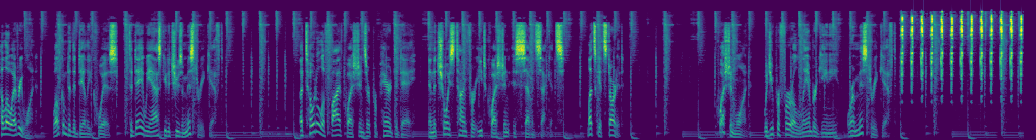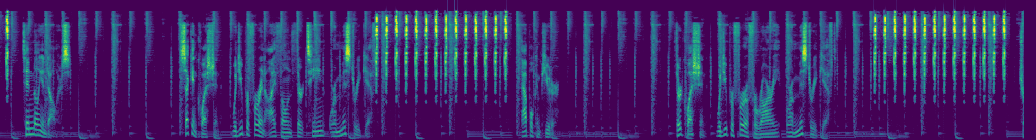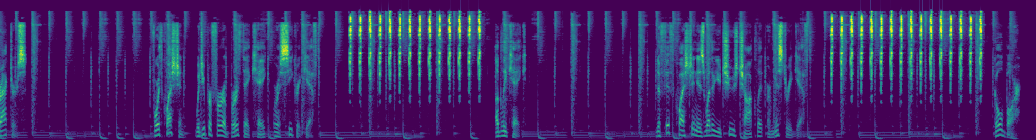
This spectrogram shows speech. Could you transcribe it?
Hello, everyone. Welcome to the Daily Quiz. Today, we ask you to choose a mystery gift. A total of five questions are prepared today, and the choice time for each question is seven seconds. Let's get started. Question 1. Would you prefer a Lamborghini or a mystery gift? $10 million. Second question. Would you prefer an iPhone 13 or a mystery gift? Apple Computer. Third question. Would you prefer a Ferrari or a mystery gift? Tractors. Fourth question. Would you prefer a birthday cake or a secret gift? Ugly cake. The fifth question is whether you choose chocolate or mystery gift. Gold bar.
